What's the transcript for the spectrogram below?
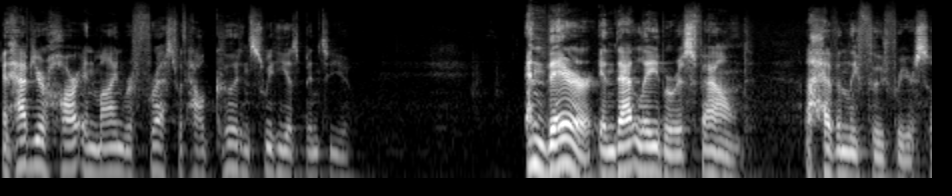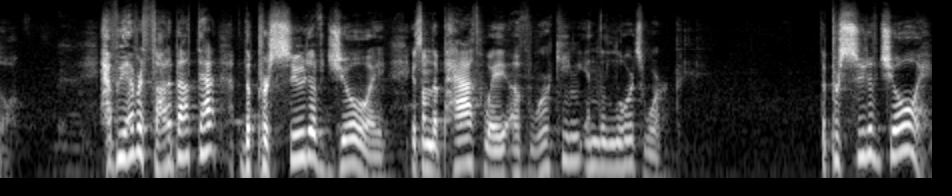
and have your heart and mind refreshed with how good and sweet He has been to you. And there, in that labor, is found a heavenly food for your soul. Have you ever thought about that? The pursuit of joy is on the pathway of working in the Lord's work. The pursuit of joy,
